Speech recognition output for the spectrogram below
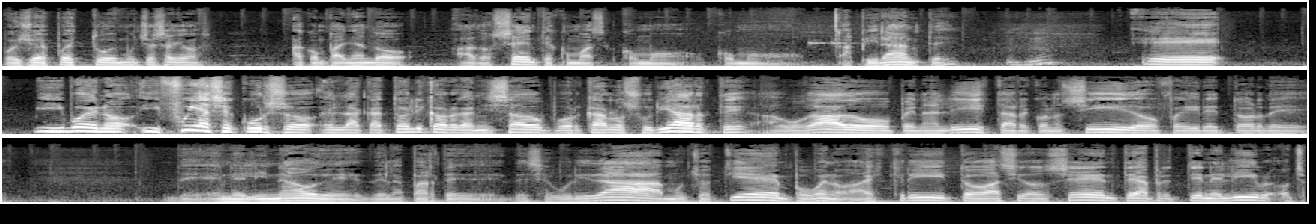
pues yo después tuve muchos años acompañando a docentes como, como, como aspirante. Eh, y bueno, y fui a ese curso en la Católica organizado por Carlos Uriarte, abogado, penalista, reconocido, fue director de, en el INAO de, la parte de, seguridad mucho tiempo, bueno, ha escrito, ha sido docente, tiene libros,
